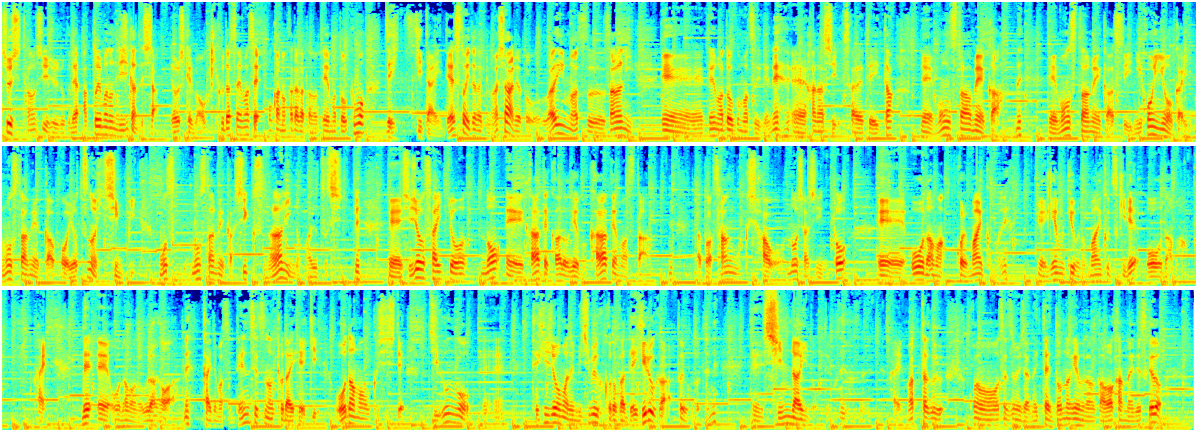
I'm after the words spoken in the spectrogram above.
終始楽しい収録であっという間の2時間でした。よろしければお聞きくださいませ。他の方々のテーマトークもぜひ聞きたいです。といただきました。ありがとうございます。さらに、えーテーマトーク祭りでね、えー話されていた、えーモンスターメーカーね。えーモンスターメーカー3日本妖怪、モンスターメーカー44つの神秘、モンスモンスターメーカー67人の魔術師、ね。えー史上最強の、えー空手カードゲーム空手マスター、あとは三国志覇王の写真と、えー大玉、これマイクのね、えーゲームキューブのマイク付きで大玉。はい。で、えー大玉の裏側ね、書いてます。伝説の巨大兵器、大玉を駆使して自分を、えー敵場まで導くことができるかということでね、えー信頼度っていうのがね、はい、全くこの説明じゃね、一体どんなゲームなのかわかんないですけど、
